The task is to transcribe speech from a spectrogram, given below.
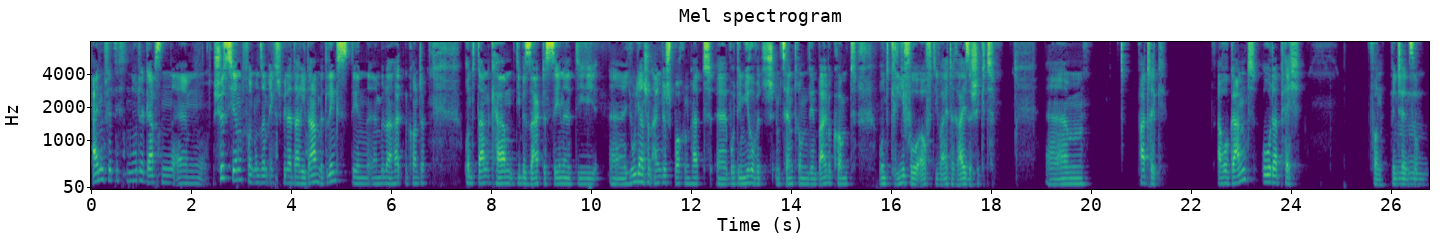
41. Minute gab es ein ähm, Schüsschen von unserem Ex-Spieler Darida mit links, den äh, Müller halten konnte. Und dann kam die besagte Szene, die äh, Julian schon angesprochen hat, äh, wo Demirovic im Zentrum den Ball bekommt und Grifo auf die weite Reise schickt. Ähm, Patrick, arrogant oder Pech von Vincenzo? Mm.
